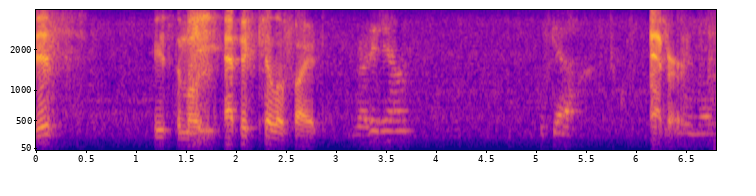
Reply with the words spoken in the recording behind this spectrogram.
This is the most epic pillow fight Ready, John? Let's go. ever. Doing this.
